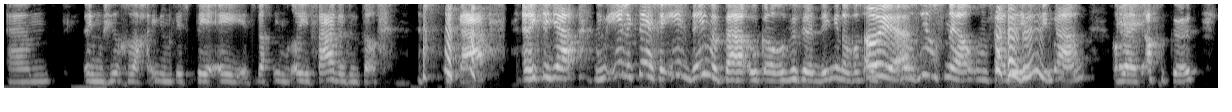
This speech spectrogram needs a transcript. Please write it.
Ehm, en ik moest heel gelachen. Iemand is PE. En toen dacht iemand, oh, je vader doet dat. ja. En ik zei, ja, ik moet eerlijk zeggen, eerst deed mijn pa ook al een verzending. En dan was het Oh, ja. was heel snel, mijn vader heeft geen baan. Of hij is afgekeurd.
